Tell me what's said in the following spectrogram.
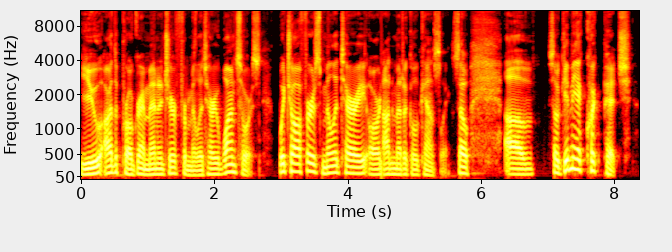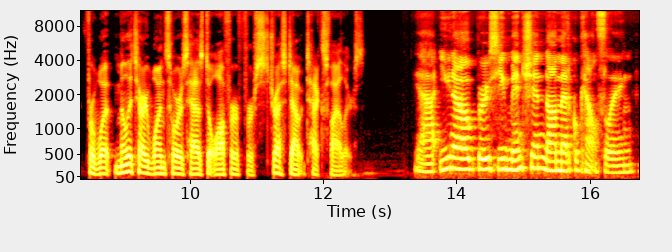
You are the program manager for Military OneSource, which offers military or non medical counseling. So, uh, so give me a quick pitch for what Military OneSource has to offer for stressed out tax filers. Yeah, you know, Bruce, you mentioned non medical counseling.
